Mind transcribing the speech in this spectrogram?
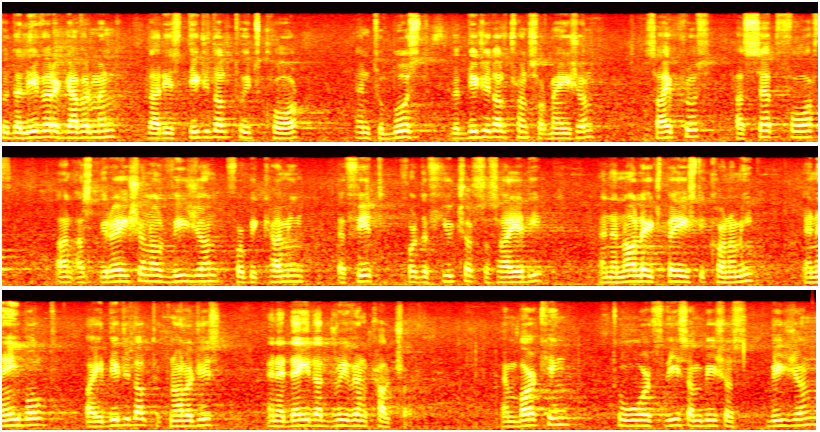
To deliver a government that is digital to its core and to boost the digital transformation, Cyprus has set forth an aspirational vision for becoming a fit for the future society and a knowledge-based economy enabled by digital technologies and a data-driven culture. Embarking towards this ambitious vision,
